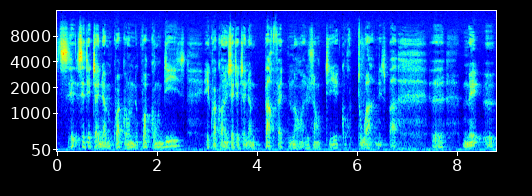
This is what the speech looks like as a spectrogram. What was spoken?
C'était un homme, quoi qu'on qu'on dise, et quoi qu'on c'était un homme parfaitement gentil et courtois, n'est-ce pas? Euh, Mais euh,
